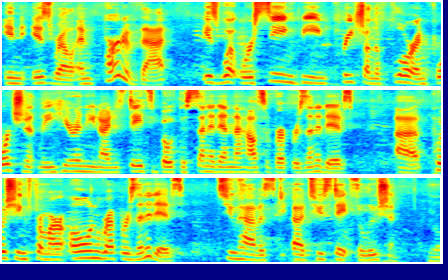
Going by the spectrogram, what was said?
in Israel, and part of that is what we're seeing being preached on the floor. Unfortunately, here in the United States, both the Senate and the House of Representatives uh, pushing from our own representatives to have a, st- a two-state solution. Yeah.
